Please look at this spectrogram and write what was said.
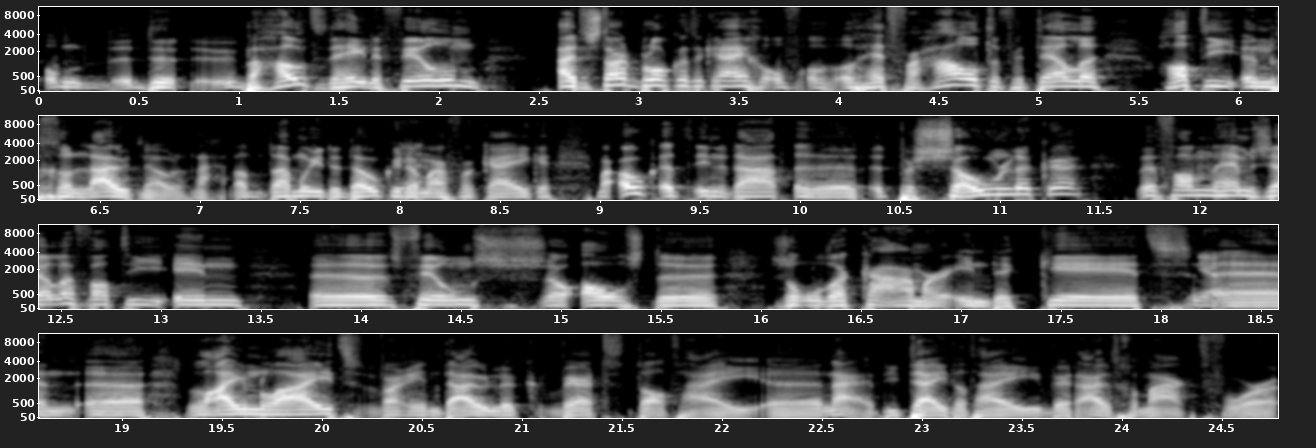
om de, überhaupt de hele film uit de startblokken te krijgen of, of, het verhaal te vertellen, had hij een geluid nodig. Nou, dat, daar moet je de docu ja. maar voor kijken. Maar ook het inderdaad, uh, het persoonlijke van hemzelf, wat hij in uh, films zoals de Zolderkamer in de Kid ja. en uh, Limelight, waarin duidelijk werd dat hij, uh, nou ja, die tijd dat hij werd uitgemaakt voor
